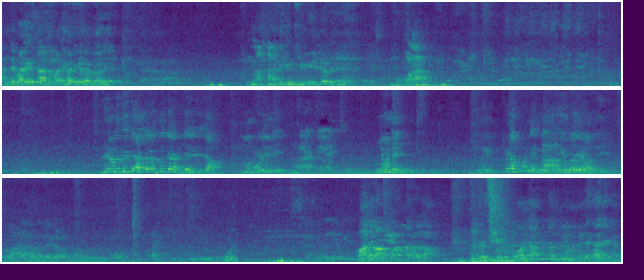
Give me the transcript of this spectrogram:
അന്റെ പണി സാറിന് പണി കാട്ടിക്കുന്നുണ്ടോ വീഡിയോ ഇതിനൊന്നും ചതലൊന്നും ചെയ്തില്ല ഒന്നും പൊടിയില്ലേ ഇന്നുണ്ടേ നിക്കണ പണി പല വാപ്പാണല്ല പോണ്ട. അത് നിന്നിന്റെ കാര്യങ്ങൾ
